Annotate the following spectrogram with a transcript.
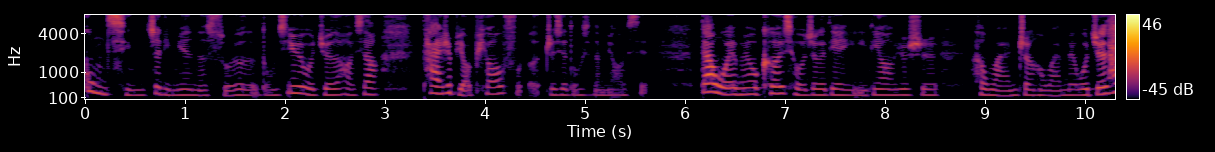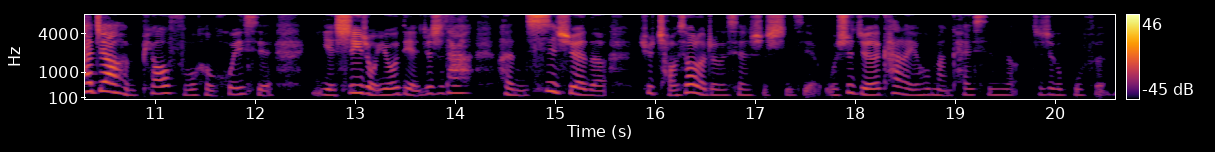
共情这里面的所有的东西，因为我觉得好像它还是比较漂浮的这些东西的描写。但我也没有苛求这个电影一定要就是很完整、很完美。我觉得他这样很漂浮、很诙谐，也是一种优点，就是他很戏谑的去嘲笑了这个现实世界。我是觉得看了以后蛮开心的，就这个部分。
